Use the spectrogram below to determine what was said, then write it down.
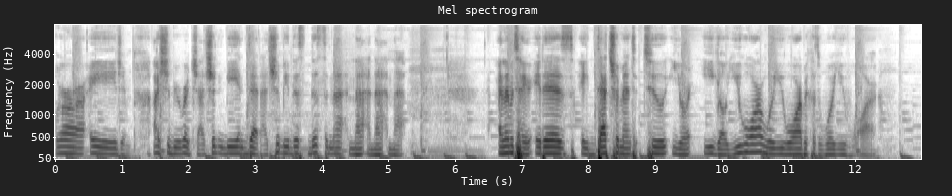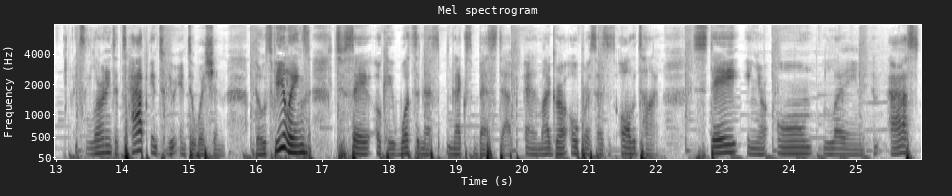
where our age, and I should be rich, I shouldn't be in debt, I should be this, this, and that, and that, and that, and that. And let me tell you, it is a detriment to your ego. You are where you are because where you are. It's learning to tap into your intuition, those feelings, to say, okay, what's the next next best step? And my girl Oprah says this all the time: stay in your own lane and ask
